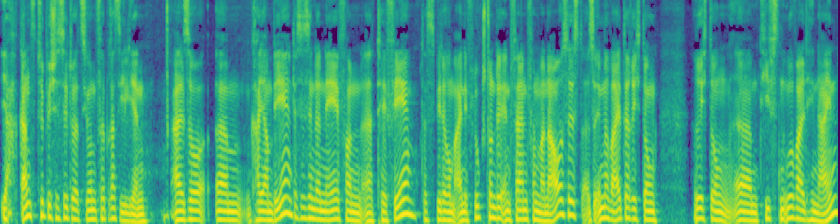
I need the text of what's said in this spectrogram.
ja, ganz typische Situation für Brasilien. Also ähm, Kayambe, das ist in der Nähe von äh, Tefe, das wiederum eine Flugstunde entfernt von Manaus ist, also immer weiter Richtung Richtung ähm, tiefsten Urwald hinein.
